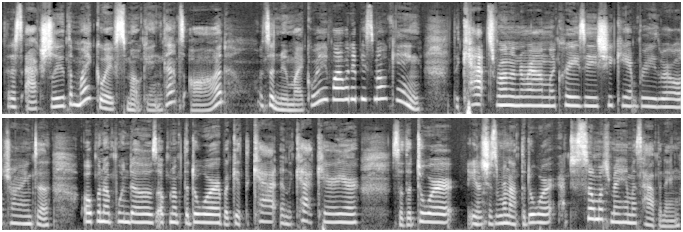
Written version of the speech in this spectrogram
that it's actually the microwave smoking. That's odd. It's a new microwave. Why would it be smoking? The cat's running around like crazy. She can't breathe. We're all trying to open up windows, open up the door, but get the cat and the cat carrier. So the door, you know, she doesn't run out the door. Just so much mayhem is happening.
